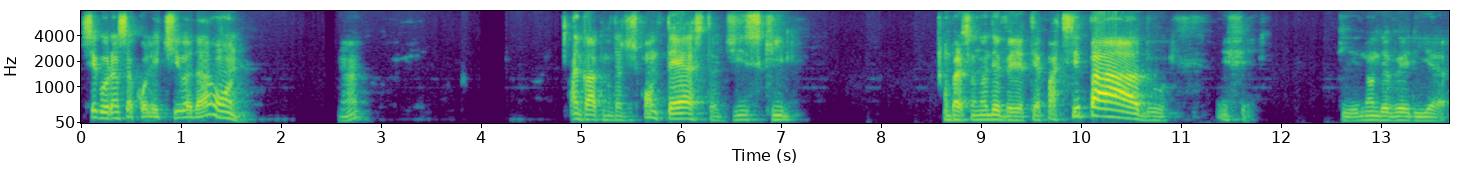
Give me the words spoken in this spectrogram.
de segurança coletiva da ONU. Né? É claro gente contesta, diz que o Brasil não deveria ter participado, enfim, que não deveria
